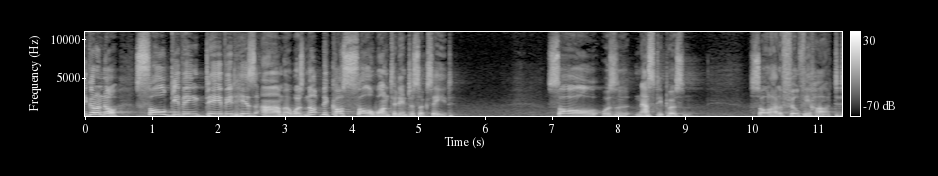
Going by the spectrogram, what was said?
you got to know, Saul giving David his armor was not because Saul wanted him to succeed. Saul was a nasty person. Saul had a filthy heart.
